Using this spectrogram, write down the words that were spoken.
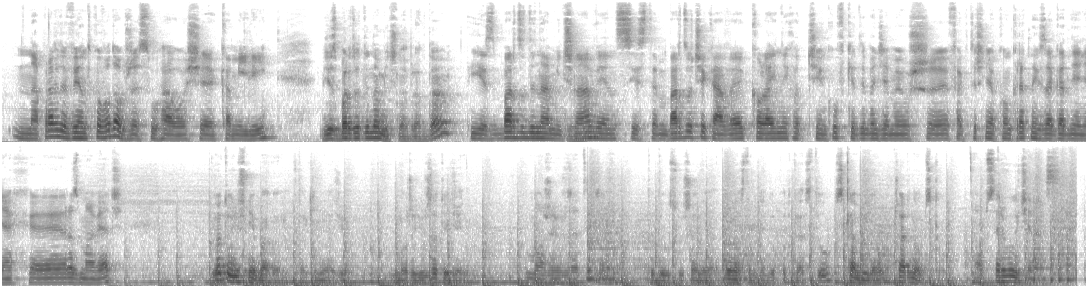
Naprawdę wyjątkowo dobrze słuchało się Kamili. Jest bardzo dynamiczna, prawda? Jest bardzo dynamiczna, więc jestem bardzo ciekawy kolejnych odcinków, kiedy będziemy już e, faktycznie o konkretnych zagadnieniach e, rozmawiać. No to już niebawem w takim razie. Może już za tydzień. Może już za tydzień. To do usłyszenia do następnego podcastu z Kamilą Czarnomską. Obserwujcie nas.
